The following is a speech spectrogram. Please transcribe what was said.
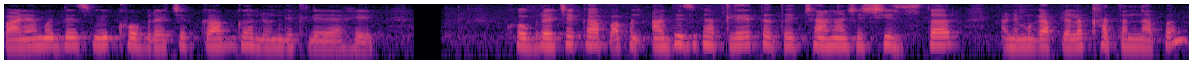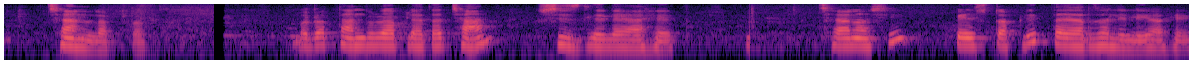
पाण्यामध्येच मी खोबऱ्याचे काप घालून घेतलेले आहेत. खोबऱ्याचे काप आपण आधीच घातले तर ते छान असे शिजतात आणि मग आपल्याला खाताना पण छान लागतात. बघा तांदूळ आपले आता छान शिजलेले आहेत. छान अशी पेस्ट आपली तयार झालेली आहे.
